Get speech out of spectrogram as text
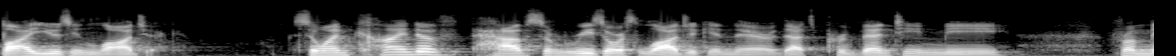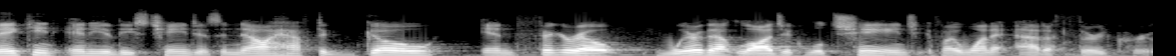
by using logic. So I'm kind of have some resource logic in there that's preventing me from making any of these changes. And now I have to go and figure out where that logic will change if I want to add a third crew.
